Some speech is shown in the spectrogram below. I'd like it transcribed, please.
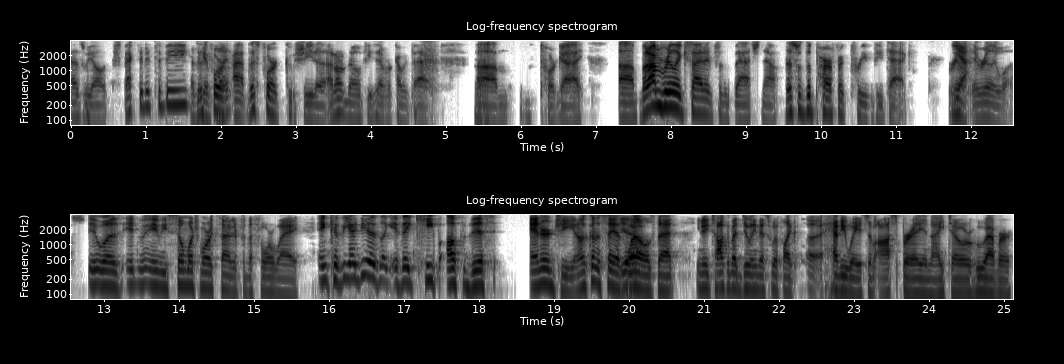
as we all expected it to be. That's this poor uh, this poor Kushida. I don't know if he's ever coming back. Um, poor guy. Uh, but I'm really excited for the match now. This was the perfect preview tag. Really, Yeah. it really was. it was it made me so much more excited for the four way and because the idea is like if they keep up this energy and i was going to say as Yeah. well is that you know you talk about doing this with like uh, heavyweights of ospreay and naito or whoever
